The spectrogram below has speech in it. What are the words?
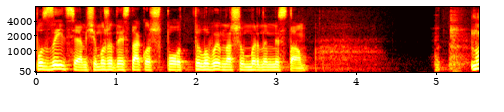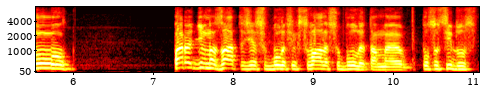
позиціям, чи може десь також по тиловим нашим мирним містам? Ну, пару днів назад ж були фіксували, що були там е, по сусіду, з-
